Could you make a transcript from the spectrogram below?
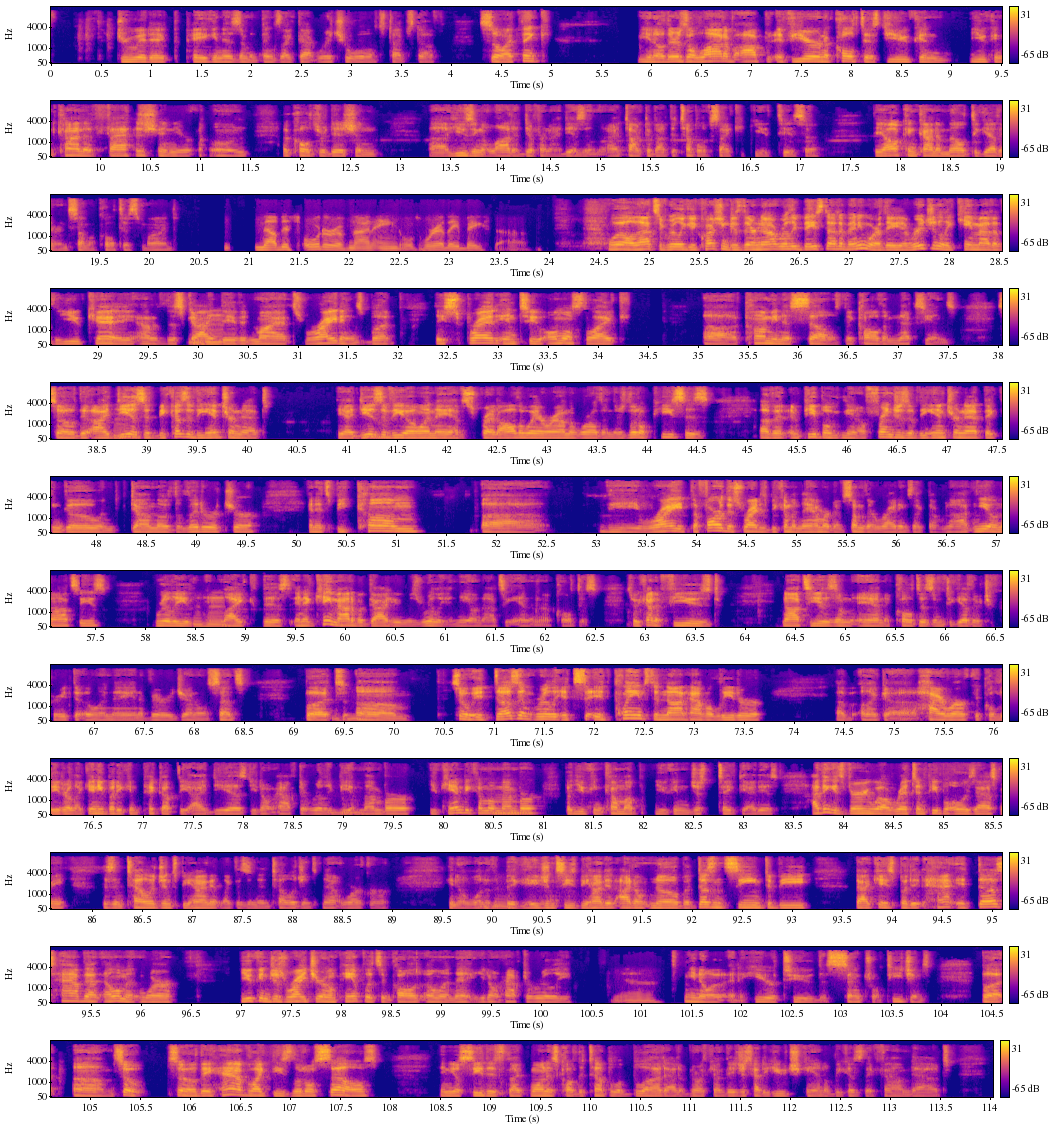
druidic paganism and things like that rituals type stuff. So i think you know there's a lot of op if you're an occultist you can you can kind of fashion your own occult tradition uh, using a lot of different ideas. And i talked about the temple of psychic youth too so they all can kind of meld together in some occultist mind Now, this order of nine angles, where are they based out of? Well, that's a really good question because they're not really based out of anywhere. They originally came out of the UK, out of this guy Mhm. David Myatt's writings, but they spread into almost like uh, communist cells. They call them Nexions. So the ideas that because of the internet, the ideas of the ONA have spread all the way around the world, and there's little pieces of it, and people, you know, fringes of the internet, they can go and download the literature, and it's become uh, the right, the farthest right has become enamored of some of their writings, like the not neo Nazis, really Mhm. like this, and it came out of a guy who was really a neo Nazi and an occultist, so he kind of fused Nazism and occultism together to create the ONA in a very general sense. But Mhm. um, so it doesn't really. It's it claims to not have a leader a, like a hierarchical leader. Like anybody can pick up the ideas. You don't have to really mm-hmm. be a mm-hmm. member. You can become a mm-hmm. member, but you can come up. You can just take the ideas. I think it's very well written. People always ask me, "Is intelligence behind it? Like, is an intelligence network or?" you know one mm-hmm. of the mm-hmm. big agencies behind it i don't know but doesn't seem to be that case but it ha- it does have that element where you can just write your own pamphlets and call it ona you don't have to really yeah you know adhere to the central teachings but um so so they have like these little cells and you'll see this like one is called the temple of blood out of north carolina they just had a huge scandal because they found out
